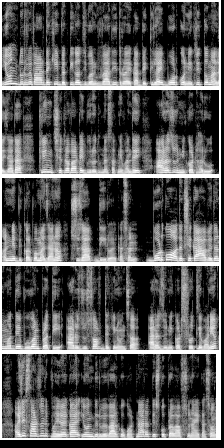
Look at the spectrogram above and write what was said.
यौन दुर्व्यवहारदेखि व्यक्तिगत जीवन विवादित रहेका व्यक्तिलाई बोर्डको नेतृत्वमा लैजाँदा फिल्म क्षेत्रबाटै विरोध हुन सक्ने भन्दै आरजु निकटहरू अन्य विकल्पमा जान सुझाव दिइरहेका छन्। बोर्डको अध्यक्षका आवेदन मध्ये भुवनप्रति आरजु सफ्ट देखिनुहुन्छ। आरजु निकट स्रोतले भन्यो अहिले सार्वजनिक भइरहेका यौन दुर्व्यवहारको घटना र त्यसको प्रभाव सुनाएका छौं।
